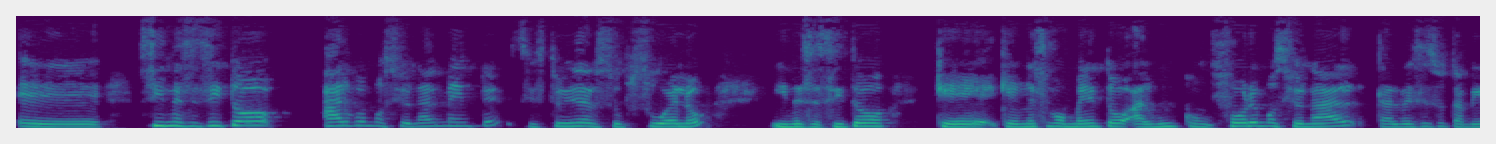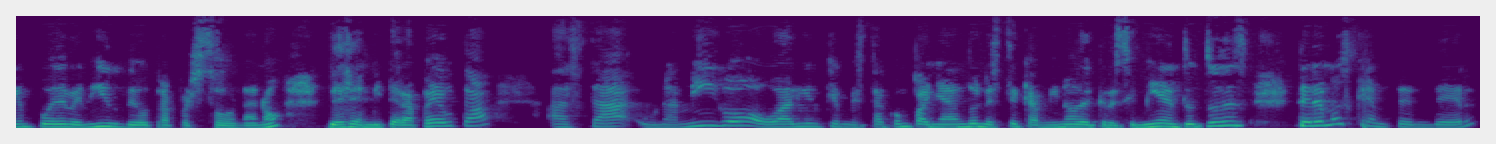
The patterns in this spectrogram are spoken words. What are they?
eh, si necesito algo emocionalmente, si estoy en el subsuelo y necesito que, que en ese momento algún confort emocional, tal vez eso también puede venir de otra persona, ¿no? Desde mi terapeuta hasta un amigo o alguien que me está acompañando en este camino de crecimiento. Entonces, tenemos que entender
